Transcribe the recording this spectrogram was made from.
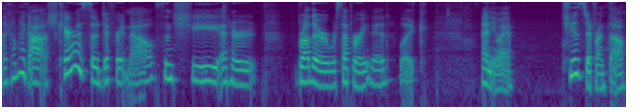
like oh my gosh, Cara is so different now since she and her brother were separated. Like anyway, she is different though.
